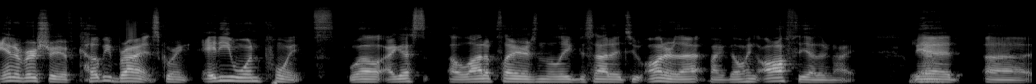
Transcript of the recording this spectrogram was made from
anniversary of Kobe Bryant scoring 81 points. Well, I guess a lot of players in the league decided to honor that by going off the other night. We Yeah. had uh,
